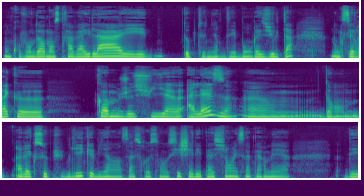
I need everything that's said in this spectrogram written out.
en profondeur dans ce travail-là et d'obtenir des bons résultats. Donc c'est vrai que comme je suis euh, à l'aise euh, avec ce public, eh bien ça se ressent aussi chez les patients et ça permet euh,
